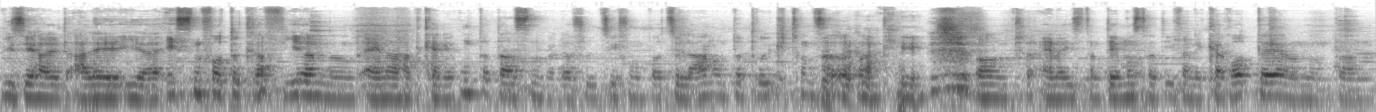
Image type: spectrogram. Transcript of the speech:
wie sie halt alle ihr Essen fotografieren und einer hat keine Untertassen, weil er fühlt sich vom Porzellan unterdrückt und so. okay. und, einer isst dann demonstrativ eine Karotte und, und dann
